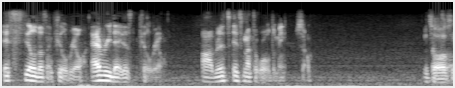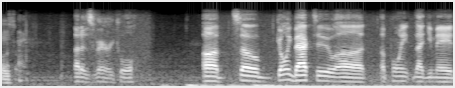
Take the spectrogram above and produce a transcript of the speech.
it still doesn't feel real. Every day doesn't feel real. Uh, but it's it's meant the world to me. So It's awesome. That is very cool. Uh, so going back to uh, a point that you made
